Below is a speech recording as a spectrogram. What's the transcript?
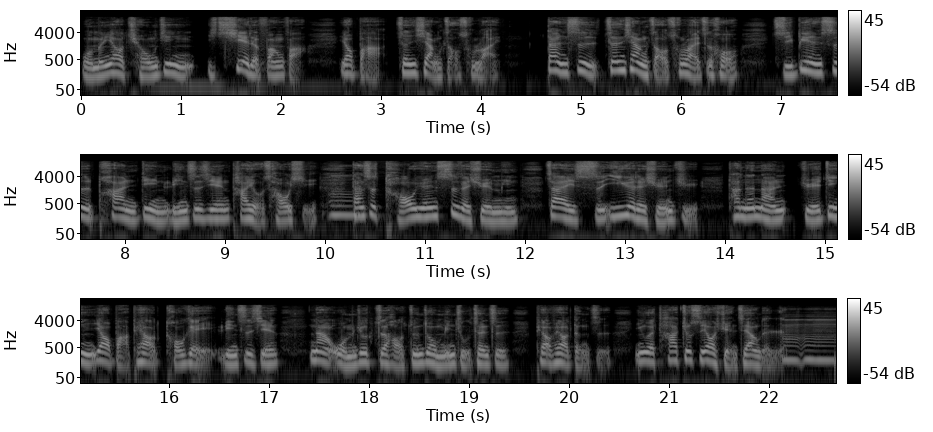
我们要穷尽一切的方法，要把真相找出来。但是真相找出来之后，即便是判定林志坚他有抄袭，嗯，但是桃园市的选民在十一月的选举，他仍然决定要把票投给林志坚，那我们就只好尊重民主政治，票票等值，因为他就是要选这样的人。嗯嗯。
